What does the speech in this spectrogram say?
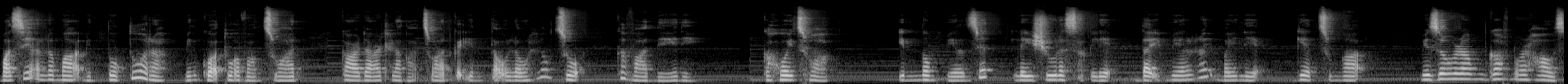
Ma si alama min tok dora, min kwa tu awang chuan. Kar dar thlanga chuan, ka in tau lo hlo chu, ka wa ne ni. Ka hoi chuak. In nom mel zet leishu la sakle dai mel rai mai le ge chunga. Mizoram Governor House,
